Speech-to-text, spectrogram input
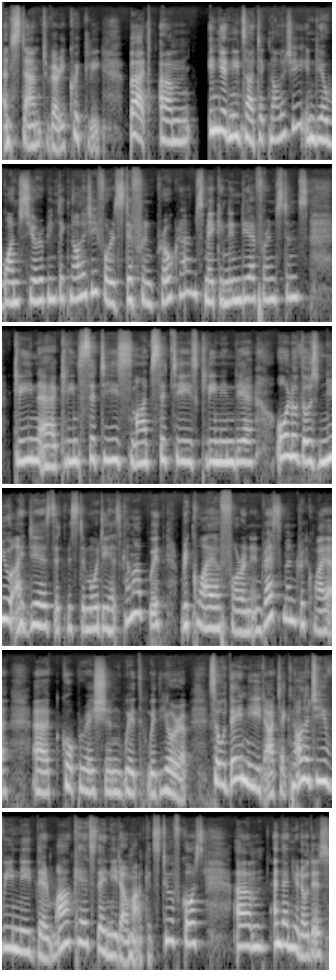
and stamped very quickly. But um, India needs our technology. India wants European technology for its different programs. Make in India, for instance, clean, uh, clean cities, smart cities, clean India, all of those new ideas that Mr. Modi has come up with require foreign investment, require uh, cooperation with, with Europe. So they need our technology, we need their markets, they need our markets too, of course. Um, and then, you know, there's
